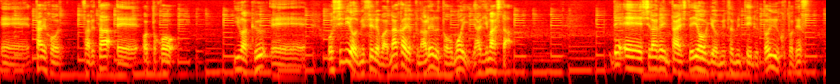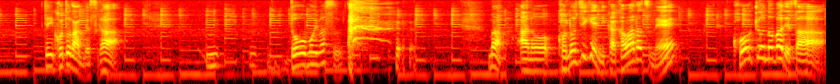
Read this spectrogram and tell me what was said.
えー、逮捕された、えー、男曰く、え、お尻を見せれば仲良くなれると思いやりました。で、えー、調べに対して容疑を認めているということです。っていうことなんですがどう思います？まああのこの事件にかかわらずね公共の場でさ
